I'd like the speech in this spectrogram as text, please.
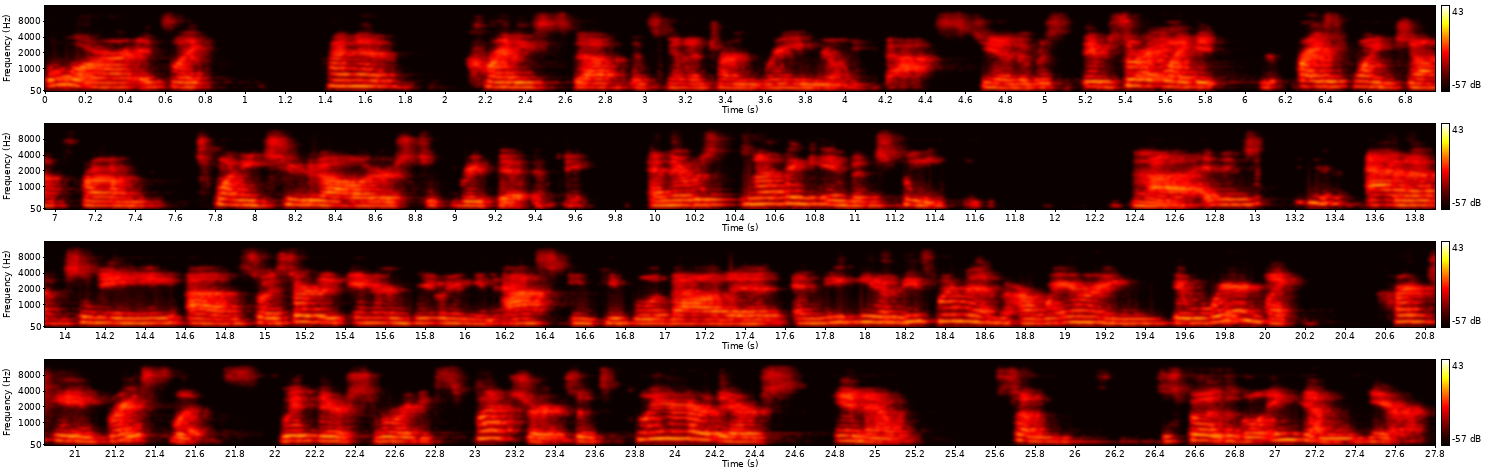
or it's like kind of cruddy stuff that's going to turn green really fast. You know, there was, there was sort of like a price point jump from $22 to 350 and there was nothing in between. Mm. Uh, and it just didn't add up to me. Um, so I started interviewing and asking people about it. And you know, these women are wearing they were wearing like Cartier bracelets with their sorority sweatshirts. So it's clear there's you know some disposable income here.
